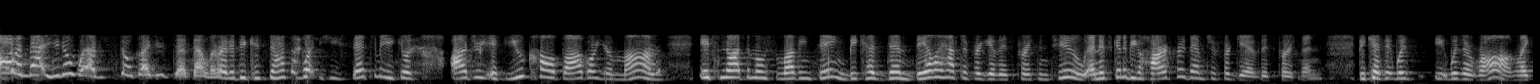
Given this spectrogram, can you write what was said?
Oh, and that you know what? I'm so glad you said that, Loretta, because that's what he said to me. He goes, Audrey, if you call Bob or your mom, it's not the most loving thing because then they'll have to forgive this person too, and it's going to be hard for them to forgive this person because it was it was a wrong. Like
